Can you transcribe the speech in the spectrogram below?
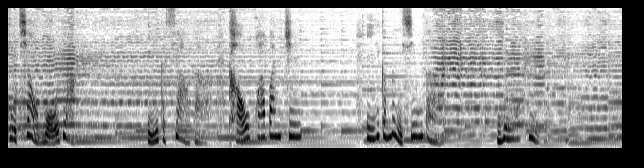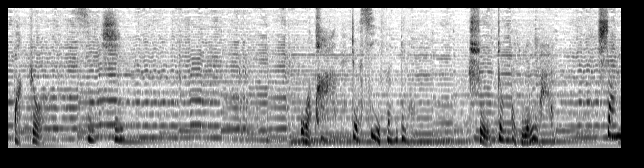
副俏模样，一个笑得桃花弯枝，一个闷胸的忧郁。仿若西施，我怕这细分辨，水中的云来，山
